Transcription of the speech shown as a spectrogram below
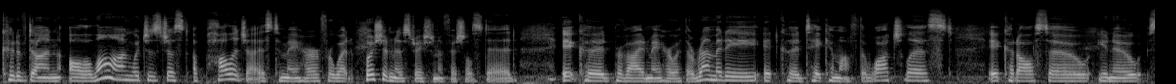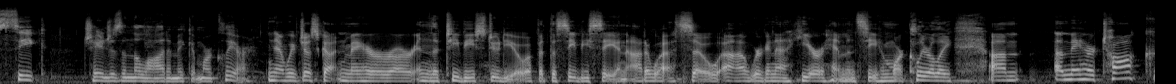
could have done all along, which is just apologize to Maher for what Bush administration officials did. It could provide Maher with a remedy. It could take him off the watch list. It could also, you know, seek changes in the law to make it more clear. Now, we've just gotten Maher in the TV studio up at the CBC in Ottawa, so uh, we're going to hear him and see him more clearly. Um, uh, Maher, talk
